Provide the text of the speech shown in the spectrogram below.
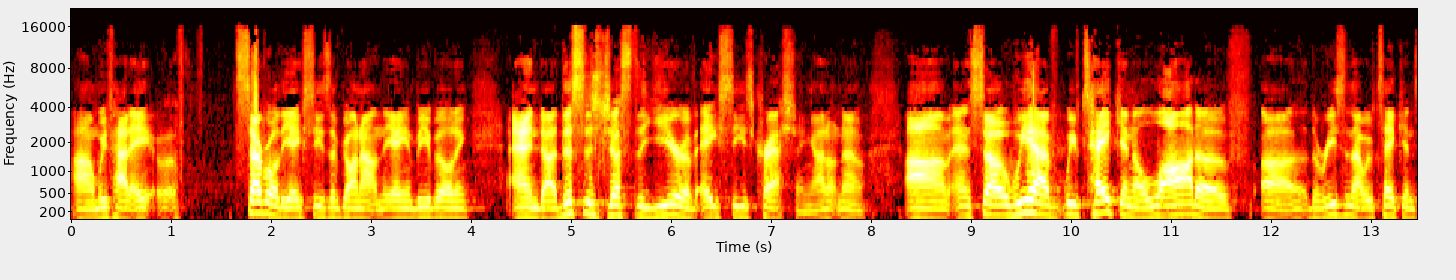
Um, we've had a, uh, several of the ACs have gone out in the A and B building. And uh, this is just the year of ACs crashing. I don't know. Um, and so we have, we've taken a lot of, uh, the reason that we've taken,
